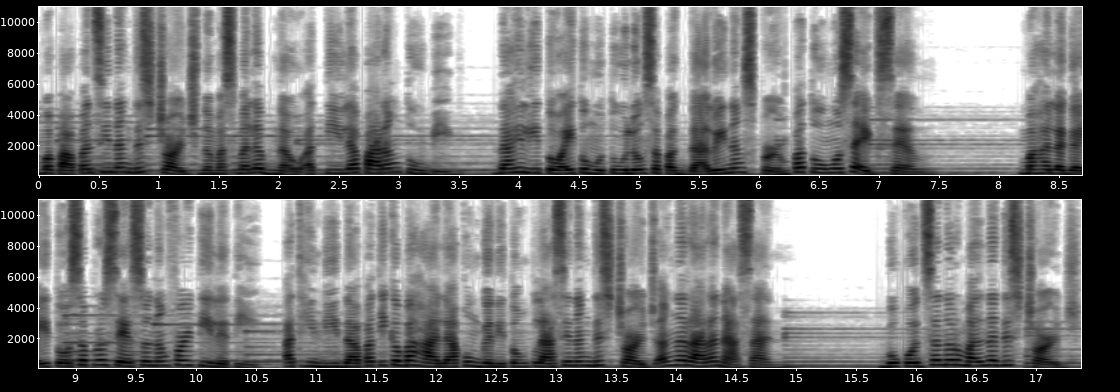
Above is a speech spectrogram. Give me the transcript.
mapapansin ang discharge na mas malabnaw at tila parang tubig, dahil ito ay tumutulong sa pagdaloy ng sperm patungo sa egg cell. Mahalaga ito sa proseso ng fertility, at hindi dapat ikabahala kung ganitong klase ng discharge ang nararanasan. Bukod sa normal na discharge,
